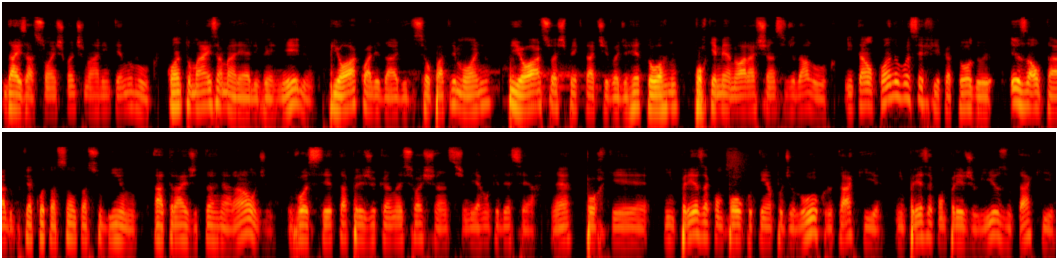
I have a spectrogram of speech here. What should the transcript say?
das ações continuarem tendo lucro. Quanto mais amarelo e vermelho, pior a qualidade do seu patrimônio, pior a sua expectativa de retorno, porque menor a chance de dar lucro. Então, quando você fica todo exaltado porque a cotação está subindo atrás de turnaround, você está prejudicando as suas chances, mesmo que dê certo, né? Porque empresa com pouco tempo de lucro está aqui, empresa com prejuízo está aqui,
